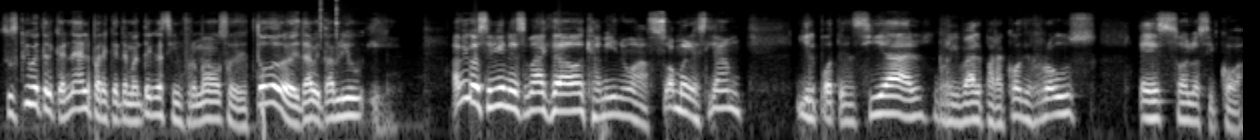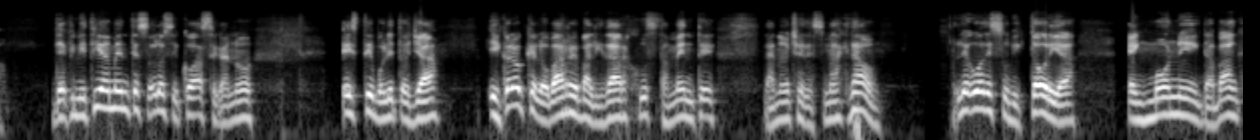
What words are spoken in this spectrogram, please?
suscríbete al canal para que te mantengas informado sobre todo lo de WWE. Amigos, se viene SmackDown camino a SummerSlam y el potencial rival para Cody Rose es Solo Sikoa. Definitivamente Solo Sikoa se ganó este boleto ya y creo que lo va a revalidar justamente la noche de SmackDown. Luego de su victoria en Money the Bank,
